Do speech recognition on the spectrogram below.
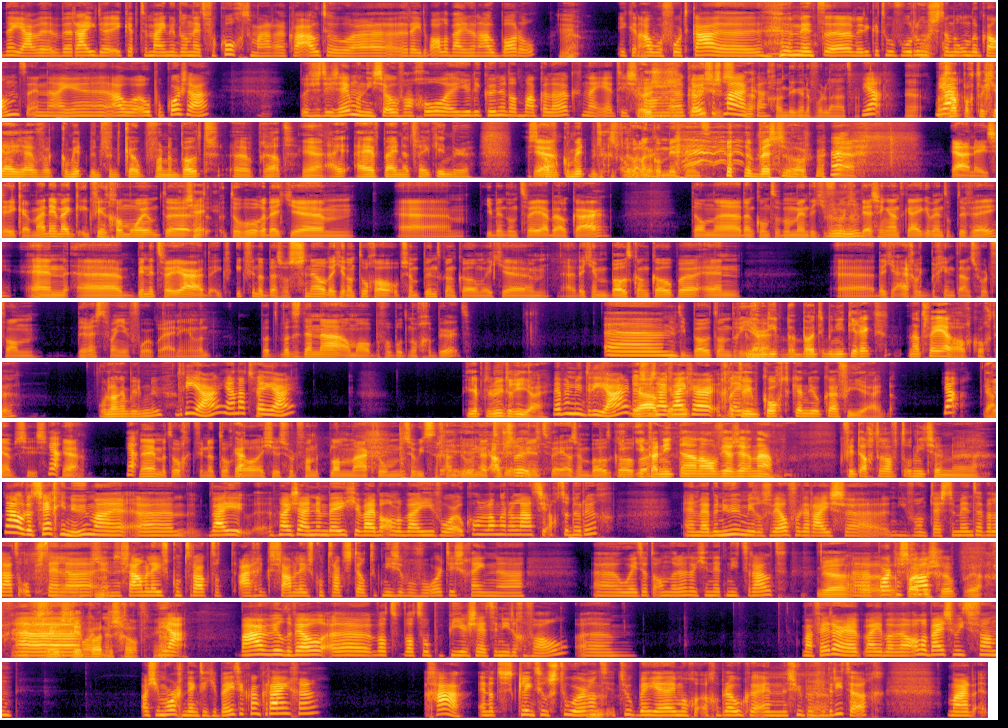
nou ja, we, we rijden. Ik heb de mijne dan net verkocht, maar qua auto reden we allebei een oud barrel. Ja. Ik een oude Ford K eh, met eh, weet ik het hoeveel roest aan de onderkant en hij eh, een oude Opel Corsa. Dus het is helemaal niet zo van, goh, eh, jullie kunnen dat makkelijk. Nee, het is Keuzes. gewoon eh, keuzes, keuzes. maken. Gewoon dingen ervoor laten. Ja. Ja. Grappig dat jij over commitment van het kopen van een boot eh, praat. Ja, Hij, hij heeft bijna twee kinderen. Dus Ja. over commitment ook gesproken. wel een commitment. Best wel. ja. ja, nee, zeker. Maar nee, maar ik, ik vind het gewoon mooi om te, te horen dat je... ehm, ehm, je bent dan twee jaar bij elkaar. Dan, eh, dan komt het moment dat je Floortje Mhm. Dessing aan het kijken bent op tv. En eh, binnen twee jaar, ik, ik vind het best wel snel dat je dan toch al op zo'n punt kan komen. Dat je, eh, dat je een boot kan kopen en eh, dat je eigenlijk begint aan een soort van de rest van je voorbereidingen. Want wat, wat is daarna allemaal bijvoorbeeld nog gebeurd? Je Ehm, hebt die boot dan drie Ja, jaar... maar die boot heb je niet direct na twee jaar al gekocht, hè? Hoe lang hebben jullie hem nu? drie jaar, ja, na twee jaar. Je hebt hem nu drie jaar. We hebben nu drie jaar, dus Ja, we zijn vijf jaar Maar toen je geleden. hem kocht, kenden je elkaar vier jaar. Ja, Ja. precies. Ja. Ja. Ja. Nee, maar toch, ik vind dat toch Ja. wel, als je een soort van het plan maakt om zoiets te gaan Eh, doen, dat absoluut. binnen twee jaar zo'n boot kopen. je kan niet na een half jaar zeggen, nou, ik vind achteraf toch niet zo'n... eh, Nou, dat zeg je nu, maar ehm, wij, wij zijn een beetje, wij hebben allebei hiervoor ook al een lange relatie achter de rug. En we hebben nu inmiddels wel voor de reis eh, in ieder geval een testament hebben laten opstellen. Ja, en een samenlevingscontract. Dat eigenlijk een samenlevingscontract stelt natuurlijk niet zoveel voor. Het is geen, eh, eh, hoe heet dat andere, dat je net niet trouwt. ja, partnerschap. partnerschap, ja. Eh, Geregistreerd partnerschap. Ja. Maar we wilden wel eh, wat, wat op papier zetten in ieder geval. Ehm, maar verder, wij hebben wel allebei zoiets van... Als je morgen denkt dat je beter kan krijgen, ga. En dat is, klinkt heel stoer, want Mm. natuurlijk ben je helemaal ge- gebroken en super Ja. verdrietig. Maar eh,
